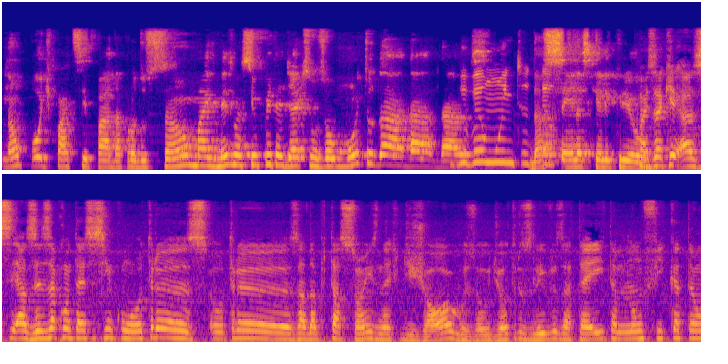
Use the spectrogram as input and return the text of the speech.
não pôde participar da produção, mas mesmo assim o Peter Jackson usou muito da, da, das, muito das deu. cenas que ele criou. Mas é que às, às vezes acontece assim com outras, outras adaptações, né, de jogos ou de outros livros até e também não fica tão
